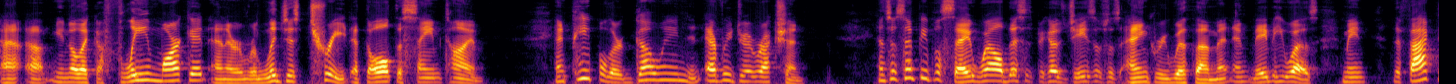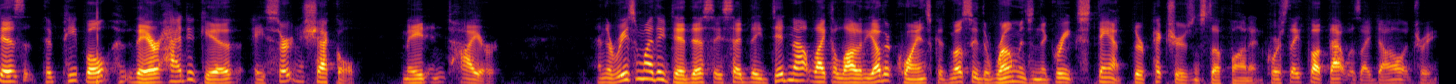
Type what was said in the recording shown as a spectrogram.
uh, uh, you know, like a flea market and a religious treat at the, all at the same time. And people are going in every direction. And so some people say, well, this is because Jesus was angry with them, and, and maybe he was. I mean, the fact is that people there had to give a certain shekel made in Tyre. And the reason why they did this, they said they did not like a lot of the other coins because mostly the Romans and the Greeks stamped their pictures and stuff on it. Of course, they thought that was idolatry.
